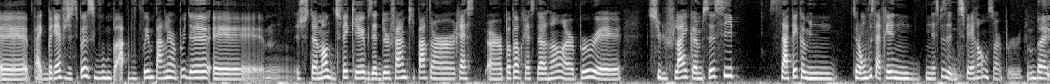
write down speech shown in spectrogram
Euh, fait bref, je sais pas si vous, vous pouvez me parler un peu de euh, justement du fait que vous êtes deux femmes qui partent un, pop-up restaurant un peu euh, sur le fly comme ça. Si ça fait comme une. Selon vous, ça ferait une, une espèce de différence un peu. Ben,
